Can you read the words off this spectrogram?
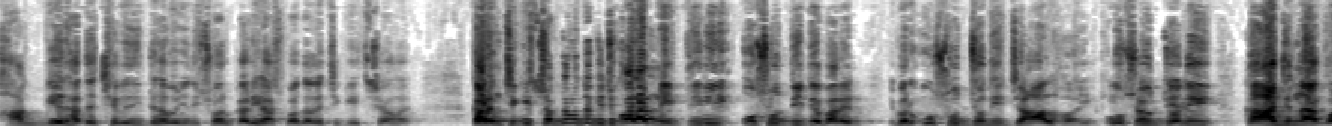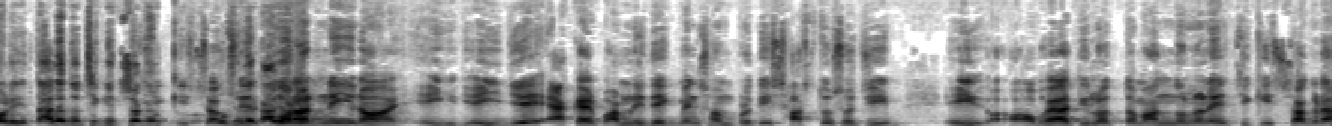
ভাগ্যের হাতে ছেড়ে দিতে হবে যদি সরকারি হাসপাতালে চিকিৎসা হয়। কারণ চিকিৎসকদেরও তো কিছু করার নেই তিনি ওষুধ দিতে পারেন। এবার ওষুধ যদি জাল হয় ওষুধ যদি কাজ না করে তাহলে তো চিকিৎসকের চিকিৎসকদের করার নেই নয়। এই এই যে একের আপনি দেখবেন সম্প্রতি স্বাস্থ্য সচিব এই অভয়া তিলোত্তম আন্দোলনে চিকিৎসকরা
